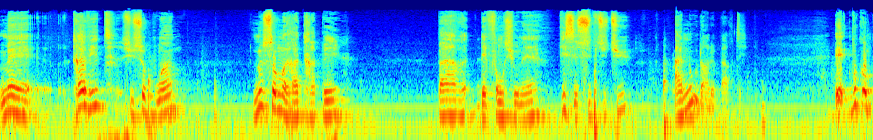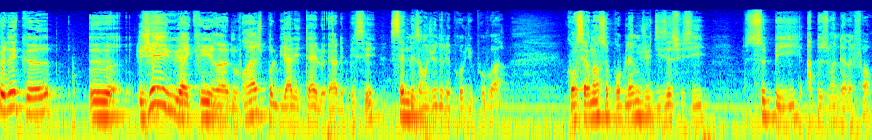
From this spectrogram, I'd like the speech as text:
Mais Très vite, sur ce point, nous sommes rattrapés par des fonctionnaires qui se substituent à nous dans le parti. Et vous comprenez que euh, j'ai eu à écrire un ouvrage, Paul Bial était le RDPC, scène des enjeux de l'épreuve du pouvoir. Concernant ce problème, je disais ceci, ce pays a besoin de réformes,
